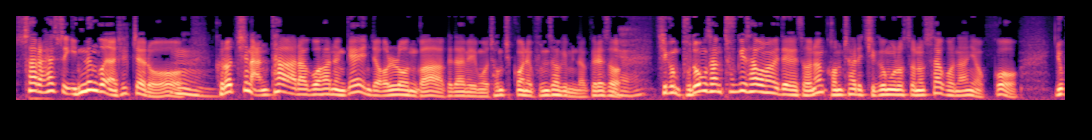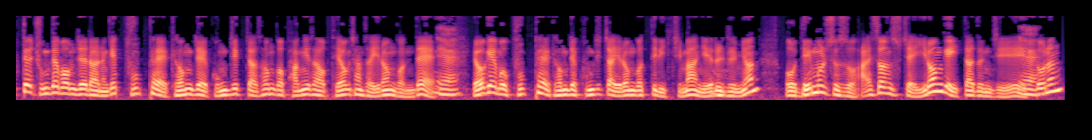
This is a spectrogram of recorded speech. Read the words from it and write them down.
수사를 할 수 있는 거냐 실제로 음. 그렇진 않다라고 하는 게 이제 언론과 그다음에 뭐 정치권의 분석입니다. 그래서 예. 지금 부동산 투기 사업에 대해서는 검찰이 지금으로서는 수사 권한이 없고 6대 중대 범죄라는 게 부패, 경제, 공직자, 선거, 방위 사업, 대형 참사 이런 건데 예. 여기에 뭐 부패, 경제, 공직자 이런 것들이 있지만 예를 들면 뭐 뇌물수수, 알선수재 이런 게 있다든지 예. 또는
